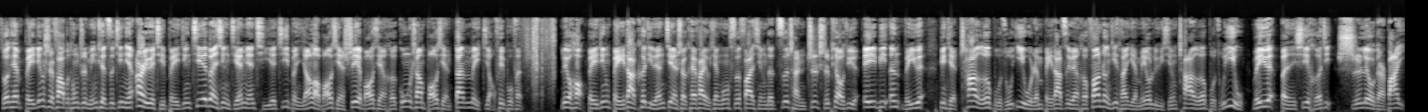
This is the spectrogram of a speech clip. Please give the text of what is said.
昨天，北京市发布通知，明确自今年二月起，北京阶段性减免企业基本养老保险、失业保险和工伤保险单位缴费部分。六号，北京北大科技园建设开发有限公司发行的资产支持票据 ABN 违约，并且差额补足义务人北大资源和方正集团也没有履行差额补足义务，违约本息合计十六点八亿。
